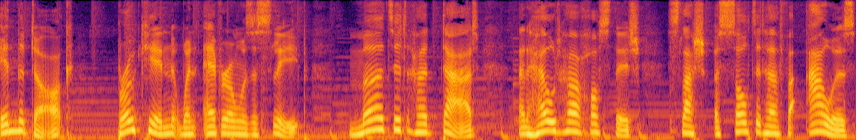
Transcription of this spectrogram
in the dark, broke in when everyone was asleep, murdered her dad, and held her hostage slash assaulted her for hours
